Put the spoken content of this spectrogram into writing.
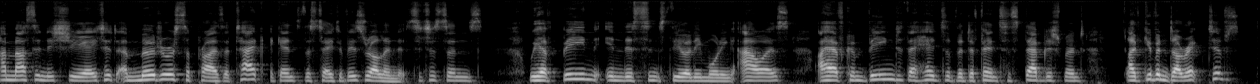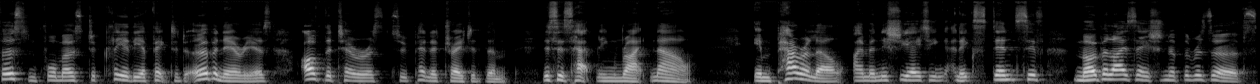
Hamas initiated a murderous surprise attack against the State of Israel and its citizens. We have been in this since the early morning hours. I have convened the heads of the defence establishment. I've given directives, first and foremost, to clear the affected urban areas of the terrorists who penetrated them. This is happening right now. In parallel, I'm initiating an extensive mobilization of the reserves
